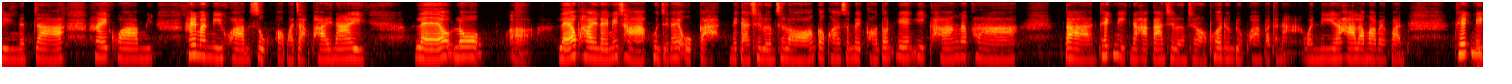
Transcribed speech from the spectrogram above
จริงนะจ๊ะให้ความให้มันมีความสุขออกมาจากภายใน แล้วโลกแล้วภายในไม่ช้าคุณจะได้โอกาสในการเฉลิมฉลองกับความสำเร็จของตนเองอีกครั้งนะคะ การเทคนิคนะคะการเฉลิมฉลองเพื่อดึงดูดความปรารถนาวันนี้นะคะ เรามาแบ่งปันเทคนิค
